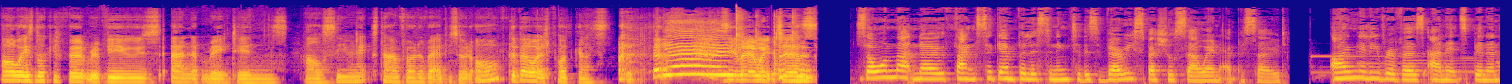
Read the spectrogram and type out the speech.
Always looking for reviews and ratings. I'll see you next time for another episode of the Bell Witch Podcast. see you later, witches. So, on that note, thanks again for listening to this very special Samhain episode. I'm Lily Rivers, and it's been an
